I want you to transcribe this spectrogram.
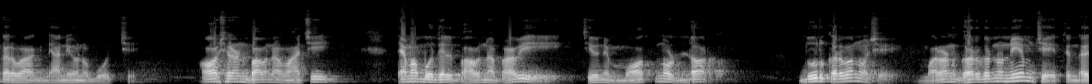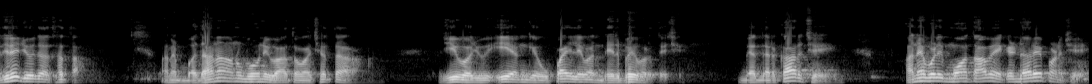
કરવા જ્ઞાનીઓનો બોધ છે. અશરણ ભાવના વાંચી, તેમાં બોધેલ ભાવના ભાવી જીવને મોતનો ડર દૂર કરવાનો છે. મરણ ઘર ઘરનો નિયમ છે તે નજરે જોતા થતાં અને બધાના અનુભવની વાત હોવા છતાં જીવ હજુ એ અંગે ઉપાય લેવા નિર્ભય વર્તે છે. બે દરકાર છે. અને વળી મોત આવે કે ડરે પણ છે.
